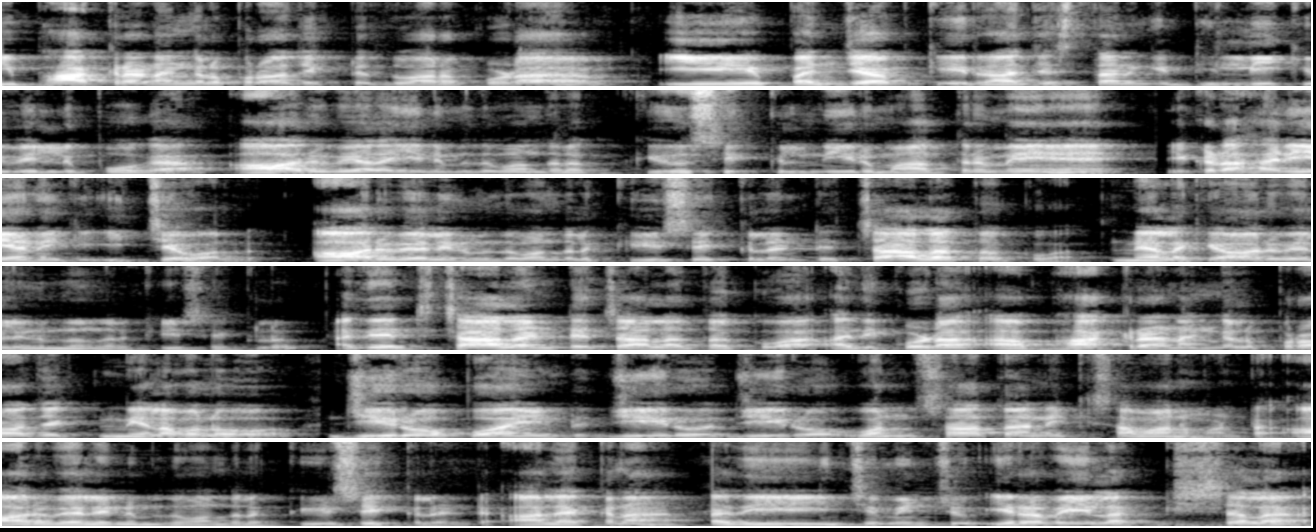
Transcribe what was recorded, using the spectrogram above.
ఈ భాక్రా నంగల్ ప్రాజెక్టు ద్వారా కూడా ఈ పంజాబ్కి రాజస్థాన్కి ఢిల్లీకి వెళ్ళిపోగా ఆరు వేల ఎనిమిది వందల క్యూసెక్కుల నీరు మాత్రమే ఇక్కడ హర్యానాకి ఇచ్చేవాళ్ళు. ఆరు వేల ఎనిమిది వందల క్యూసెక్కులు అంటే చాలా తక్కువ. నెలకి ఆరు వేల ఎనిమిది వందల క్యూసెక్లు అదేంటి చాలా అంటే చాలా తక్కువ. అది కూడా ఆ భాక్రానంగల్ ప్రాజెక్ట్ నిలవలో zero point zero zero one శాతానికి సమానం అంట ఆరు వేల ఎనిమిది వందల క్యూసెక్కులు అంటే. ఆ లెక్కన అది ఇంచుమించు ఇరవై లక్షల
